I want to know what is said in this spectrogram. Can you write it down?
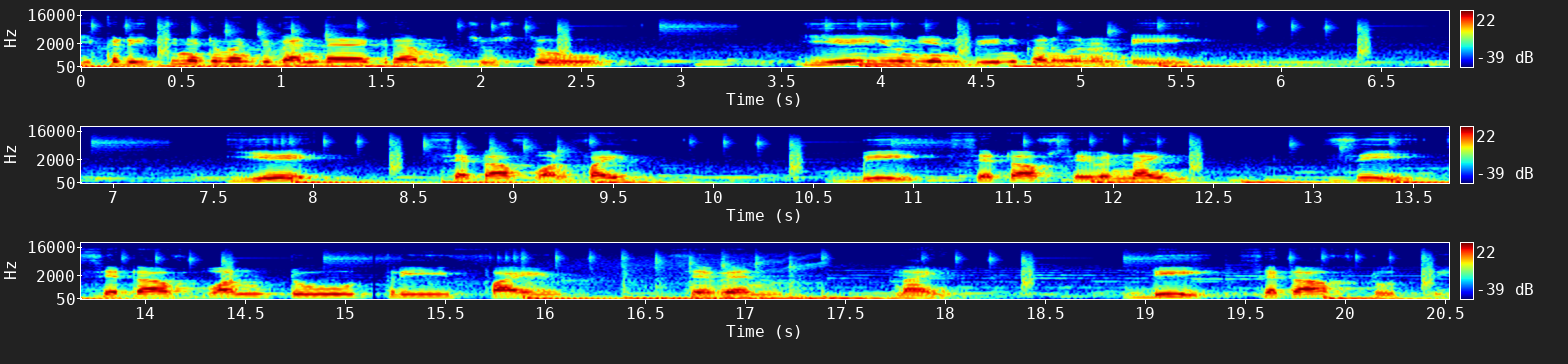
ఇక్కడ ఇచ్చినటువంటి వెన్ డయాగ్రామ్ని చూస్తూ ఏ యూనియన్ బిని కనుగొనండి A set of one five B set of 7 9 C set of 1 2 3 5 7 9 D set of 2 3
